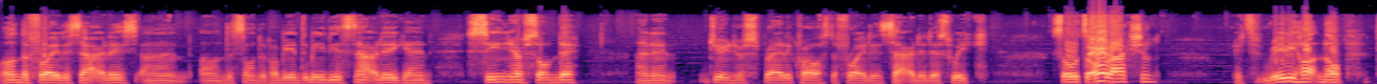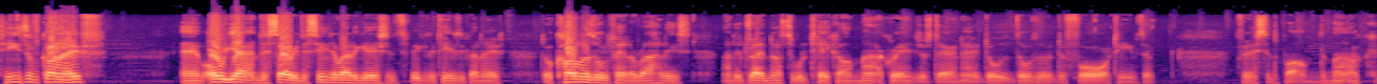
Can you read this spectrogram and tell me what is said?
on the Friday, Saturdays, and on the Sunday. Probably intermediate Saturday again, senior Sunday, and then junior spread across the Friday and Saturday this week. So it's all action. It's really hotting up. Teams have gone out. Um, oh yeah, and the, sorry, the senior relegation. Speaking of teams have gone out, the O'Connells will play the Rathleys and the Dreadnots will take on Mattock Rangers there now. Those, those are the four teams that finished at the bottom. The Mattock,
